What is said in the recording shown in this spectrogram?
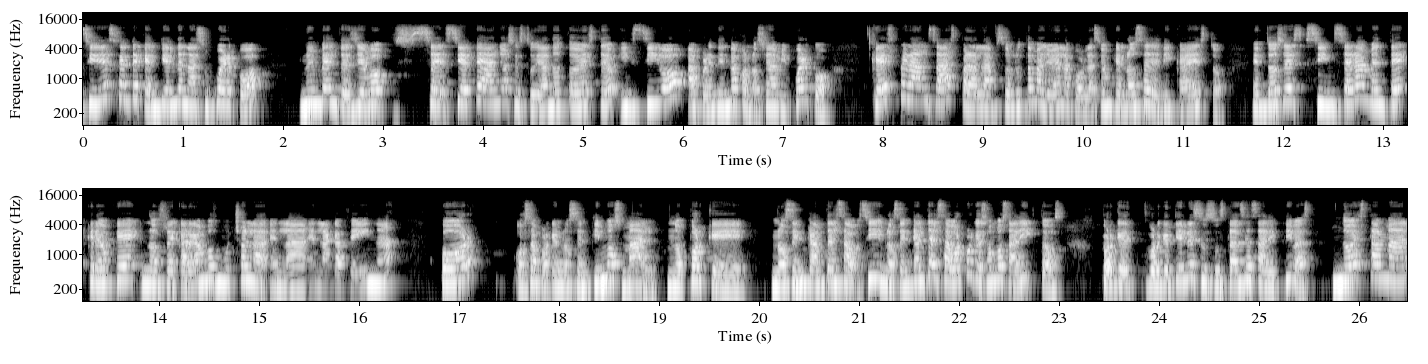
si es gente que entienden a su cuerpo, no inventes, llevo siete años estudiando todo esto y sigo aprendiendo a conocer a mi cuerpo. ¿Qué esperanzas para la absoluta mayoría de la población que no se dedica a esto? Entonces, sinceramente, creo que nos recargamos mucho en la, en la, en la cafeína por, o sea, porque nos sentimos mal, no porque nos encanta el sabor. Sí, nos encanta el sabor porque somos adictos, porque, porque tiene sus sustancias adictivas. No está mal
